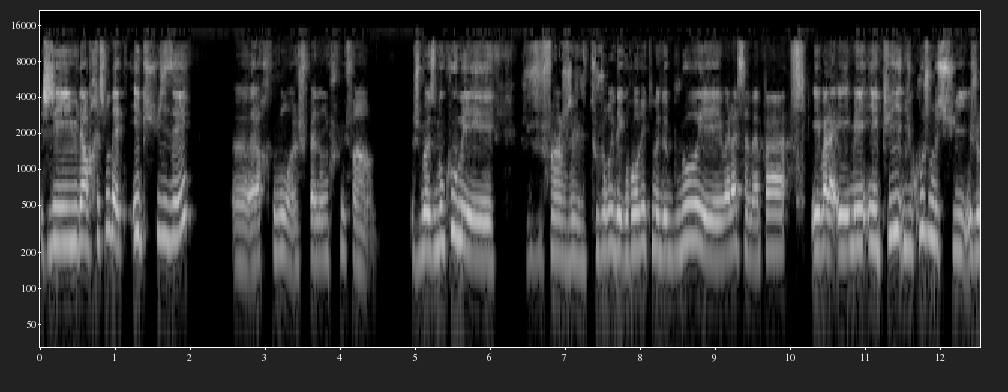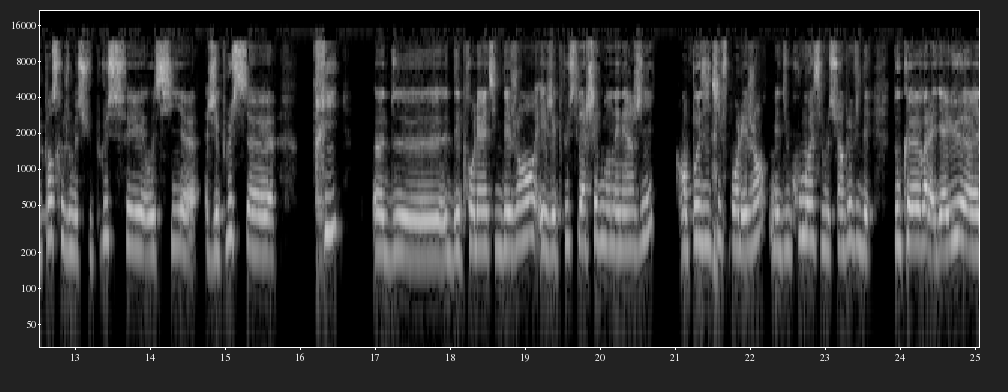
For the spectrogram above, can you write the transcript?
j'ai eu l'impression d'être épuisée. Euh, alors que bon, je suis pas non plus... Enfin, je bosse beaucoup, mais enfin j'ai toujours eu des gros rythmes de boulot et voilà ça m'a pas et voilà. Et mais et puis du coup je me suis je pense que je me suis plus fait aussi euh, j'ai plus euh, pris euh, de des problématiques des gens et j'ai plus lâché de mon énergie en positif pour les gens. Mais du coup moi je me suis un peu vidée. Donc voilà il y a eu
